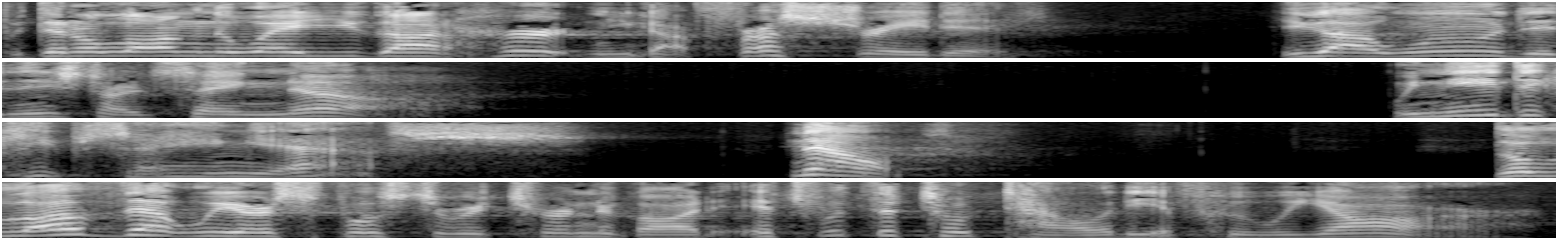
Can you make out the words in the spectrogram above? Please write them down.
But then along the way, you got hurt and you got frustrated. You got wounded and you started saying no. We need to keep saying yes. Now, the love that we are supposed to return to God, it's with the totality of who we are.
